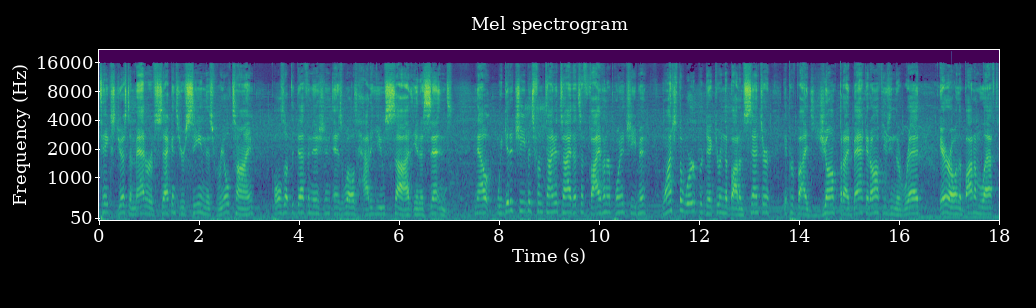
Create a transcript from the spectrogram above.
Takes just a matter of seconds. You're seeing this real time. Pulls up the definition as well as how to use sod in a sentence. Now, we get achievements from time to time. That's a 500 point achievement. Watch the word predictor in the bottom center. It provides jump, but I back it off using the red arrow on the bottom left.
